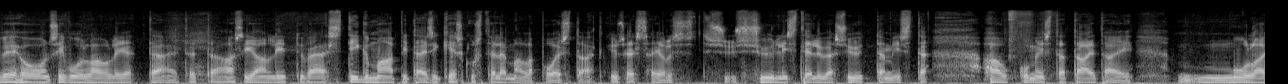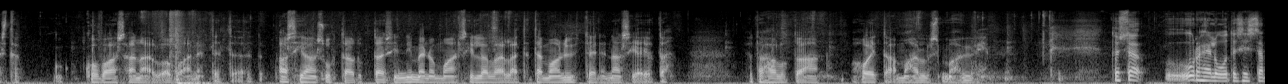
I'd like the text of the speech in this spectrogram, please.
WHO on sivuilla oli, että, että, että asiaan liittyvää stigmaa pitäisi keskustelemalla poistaa. Että kyseessä ei olisi sy- syyllistelyä, syyttämistä, haukkumista tai, tai muunlaista kovaa sanailua, vaan että, että asiaan suhtauduttaisiin nimenomaan sillä lailla, että tämä on yhteinen asia, jota, jota halutaan hoitaa mahdollisimman hyvin. Tuossa urheiluutisissa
